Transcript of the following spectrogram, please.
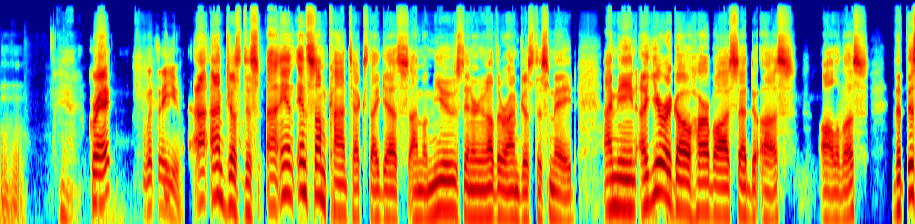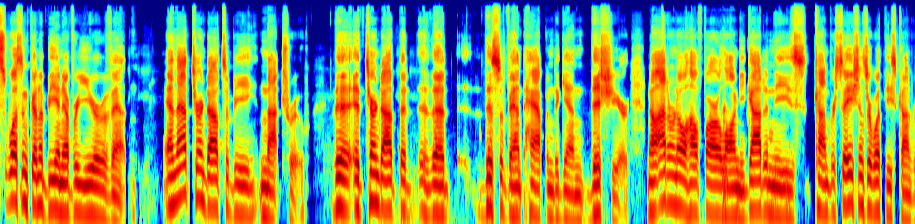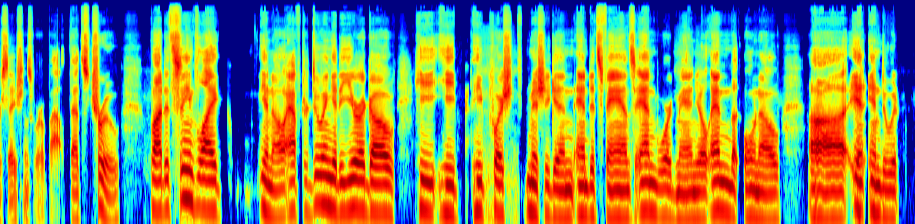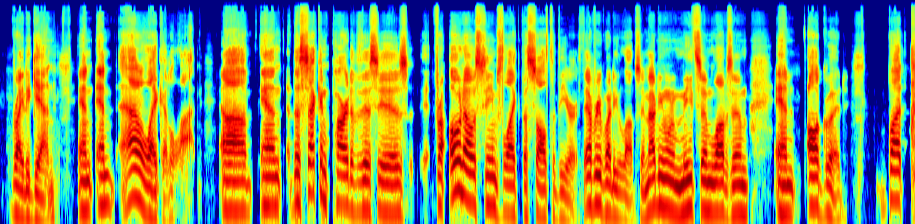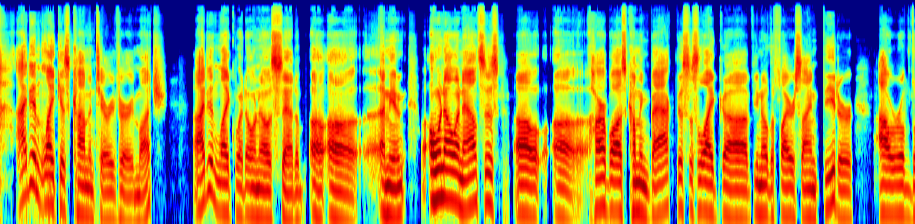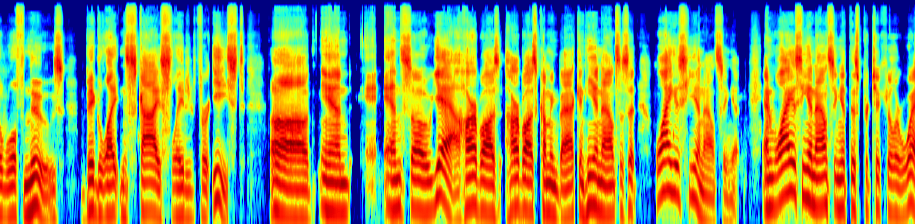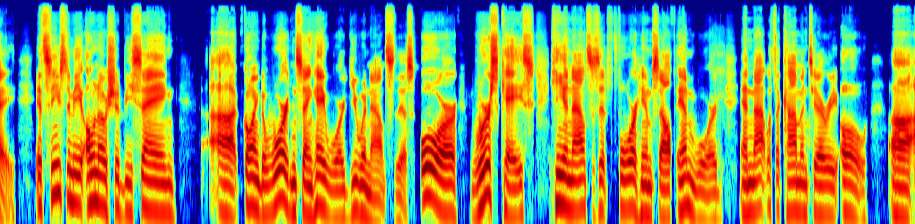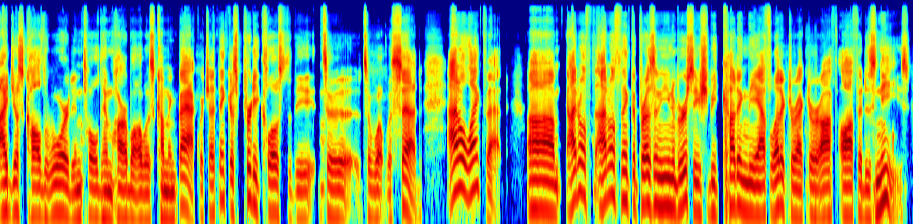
Mm-hmm. Greg, what say you? I, am just dis- uh, in in some context, I guess I'm amused, and in another, I'm just dismayed. I mean, a year ago, Harbaugh said to us, all of us, that this wasn't going to be an every year event, and that turned out to be not true. The, it turned out that that this event happened again this year. Now, I don't know how far along he got in these conversations or what these conversations were about. That's true. But it seemed like you know, after doing it a year ago, he he he pushed Michigan and its fans and Warde Manuel and the Ono uh, in, into it right again, and and I don't like it a lot. Uh, and the second part of this is from Ono seems like the salt of the earth. Everybody loves him. Everyone who meets him loves him, and all good. But I didn't like his commentary very much. I didn't like what Ono said. Uh, uh, I mean, Ono announces uh, uh, Harbaugh's coming back. This is like, uh, you know, the Firesign Theater hour of the Wolf News. Big light and sky slated for East, uh, and and so yeah, Harbaugh's Harbaugh's coming back, and he announces it. Why is he announcing it? And why is he announcing it this particular way? It seems to me Ono should be saying uh, going to Warde and saying, Hey, Warde, you announce this. Or worst case, he announces it for himself and Warde, and not with the commentary, Oh, uh, I just called Warde and told him Harbaugh was coming back, which I think is pretty close to the to to what was said. I don't like that. Um, I don't I don't think the president of the university should be cutting the athletic director off off at his knees.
